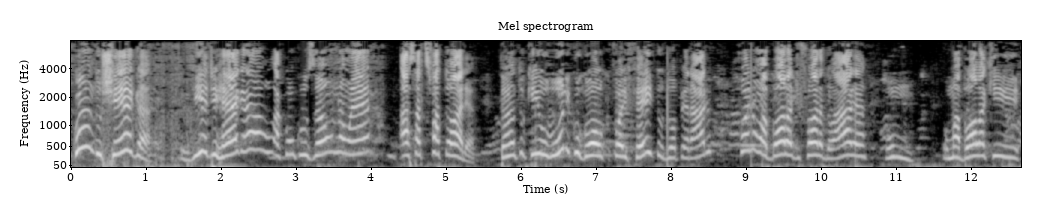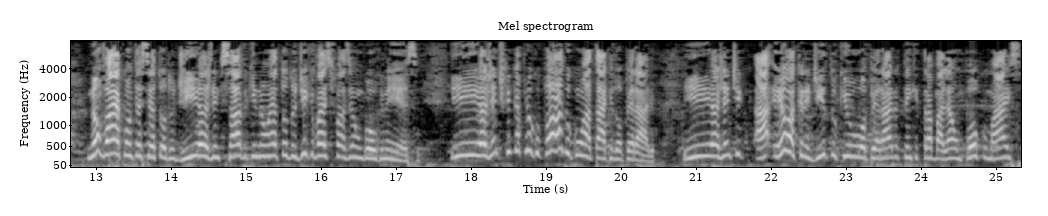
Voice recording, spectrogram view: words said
Quando chega, via de regra, a conclusão não é a satisfatória. Tanto que o único gol que foi feito do Operário foi numa bola de fora do área, um, uma bola que não vai acontecer todo dia, a gente sabe que não é todo dia que vai se fazer um gol que nem esse. E a gente fica preocupado com o ataque do Operário. E a gente, eu acredito que o Operário tem que trabalhar um pouco mais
